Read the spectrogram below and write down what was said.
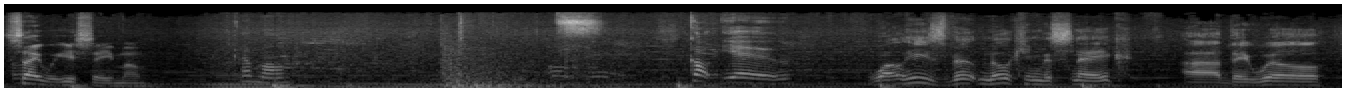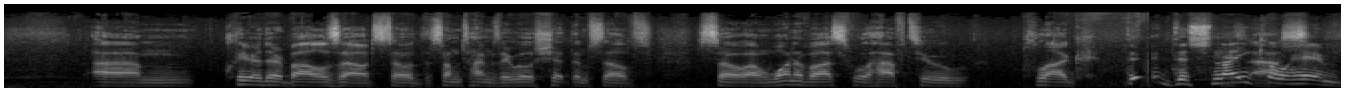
Say what you see, Mum. Come on. Got you. While he's milking the snake, uh, they will um, clear their bowels out. So sometimes they will shit themselves. So um, one of us will have to plug The, the snake or ass. him?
